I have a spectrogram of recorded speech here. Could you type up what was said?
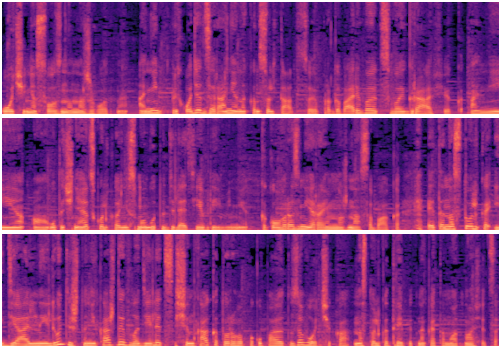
очень осознанно животное. Они приходят заранее на консультацию, проговаривают свой график, они э, уточняют, сколько они смогут уделять ей времени, какого размера им нужна собака. Это настолько идеальные люди, что не каждый владелец щенка, которого покупают у заводчика, настолько трепетно к этому относится.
